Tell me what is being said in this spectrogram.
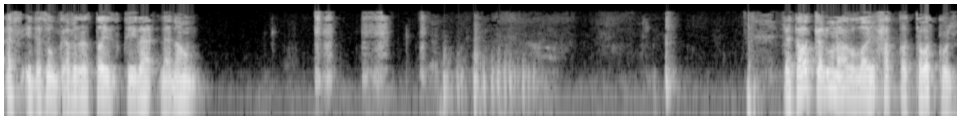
أفئدتهم كأفئدة الطير قيل لأنهم يتوكلون على الله حق التوكل.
